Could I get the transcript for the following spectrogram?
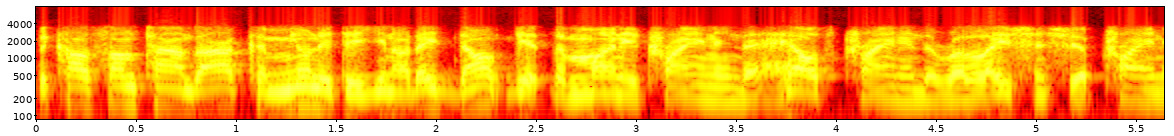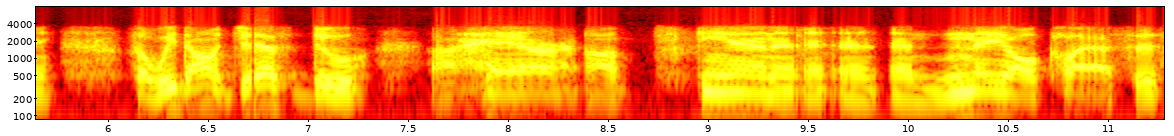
because sometimes our community, you know, they don't get the money training, the health training, the relationship training. So we don't just do uh, hair, uh, skin, and, and, and nail classes,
